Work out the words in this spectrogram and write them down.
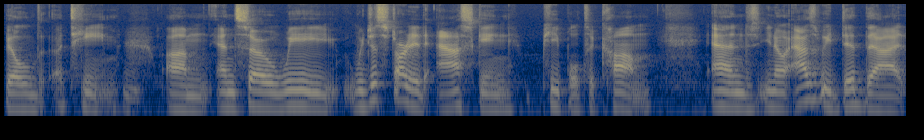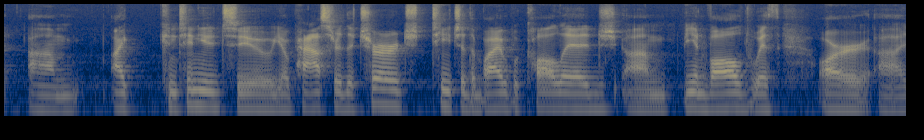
build a team. Mm. Um, and so we, we just started asking people to come. And you know, as we did that, um, I continued to you know pastor the church, teach at the Bible college, um, be involved with our uh,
